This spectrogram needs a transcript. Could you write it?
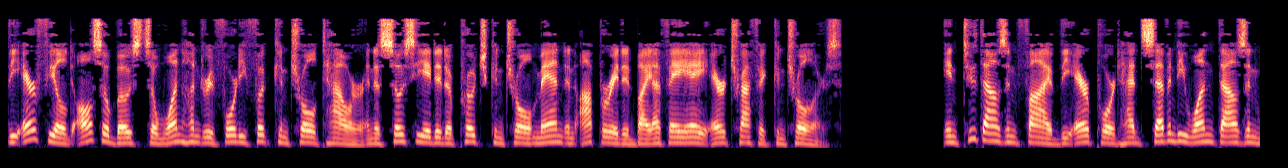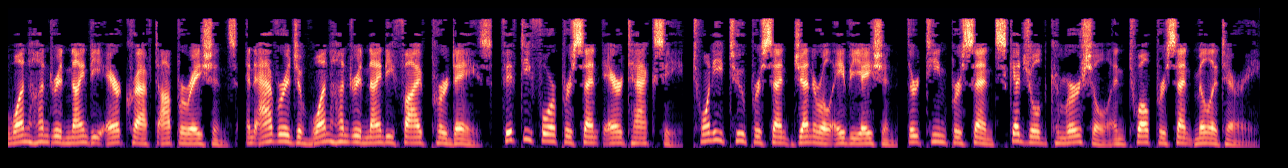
The airfield also boasts a 140-foot control tower and associated approach control manned and operated by FAA air traffic controllers. In 2005 the airport had 71,190 aircraft operations, an average of 195 per days, 54% air taxi, 22% general aviation, 13% scheduled commercial and 12% military.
